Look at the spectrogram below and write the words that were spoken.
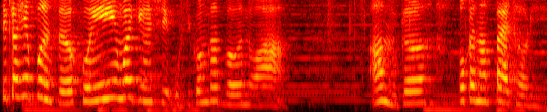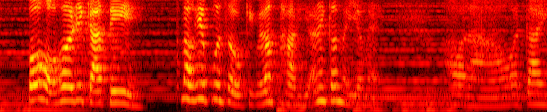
你甲迄本事的婚姻，我已经是有时讲较无烂。啊，啊毋过我敢若拜托你，保护好你家己，莫有迄本事有机会当拍你，安尼敢会用诶？好啦，我答应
